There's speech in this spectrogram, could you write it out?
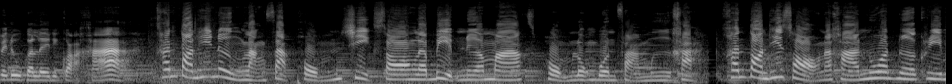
ไปดูกันเลยดีกว่าค่ะ ขั้นตอนที่ 1 หลังสระผมฉีกซองและบีบเนื้อมาร์คผมลงบนฝ่ามือค่ะ ขั้นตอนที่ 2 นะคะ นวดเนื้อครีม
